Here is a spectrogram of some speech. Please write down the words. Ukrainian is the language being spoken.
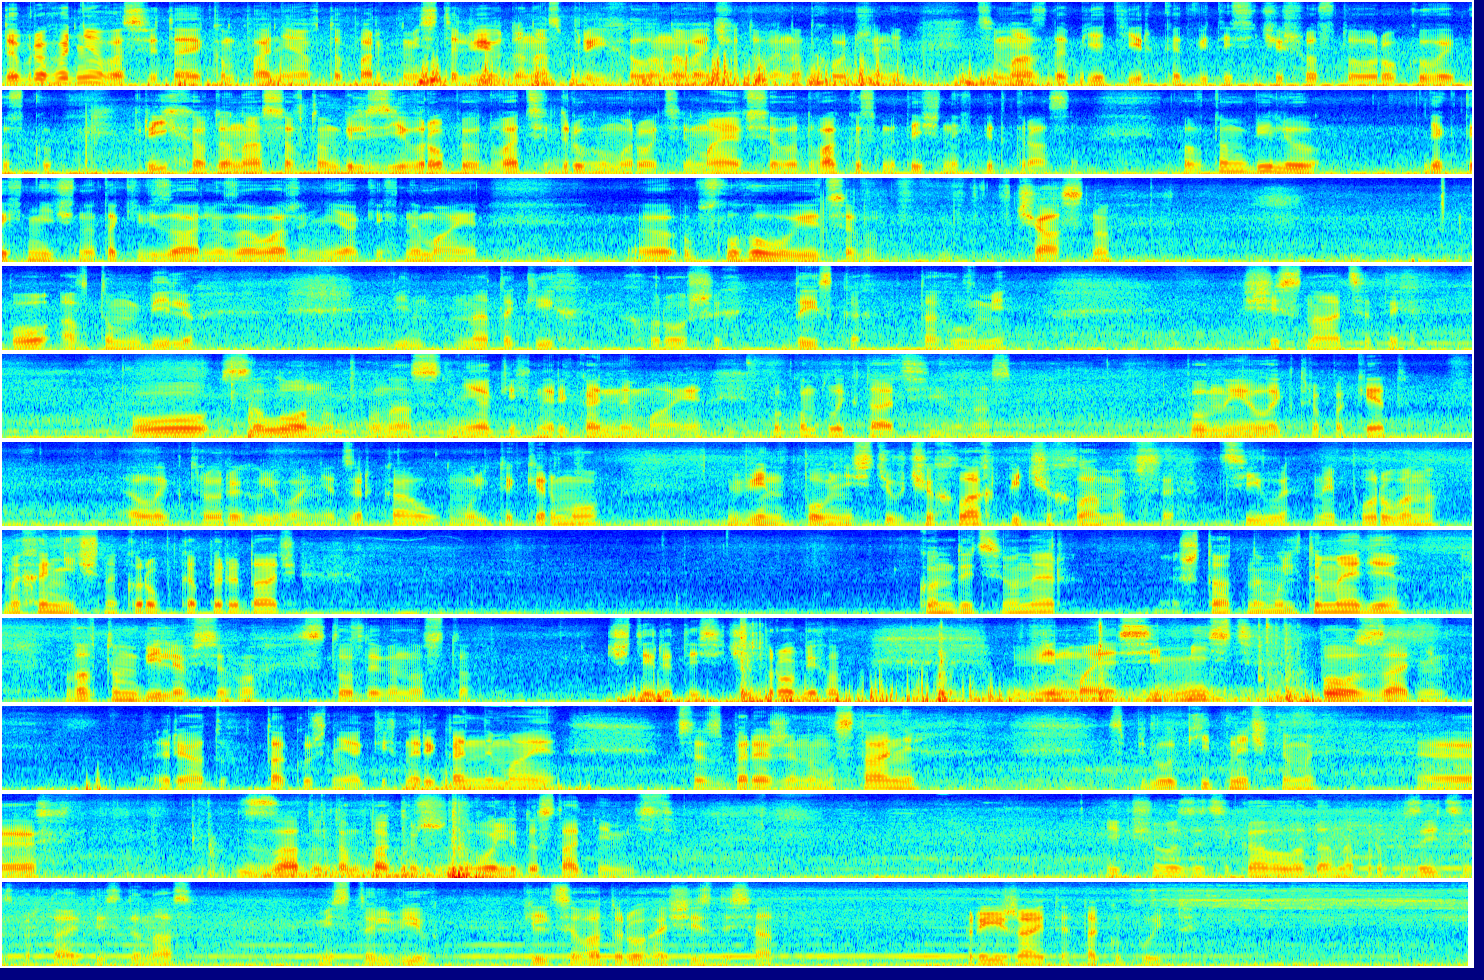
Доброго дня, вас вітає компанія Автопарк міста Львів. До нас приїхало нове чудове надходження. Це Mazda 5 2006 року випуску. Приїхав до нас автомобіль з Європи у 2022 році. Має всього два косметичних підкраси. По автомобілю, як технічно, так і візуально зауважень ніяких немає. Е, Обслуговується вчасно. По автомобілю він на таких хороших дисках та гумі 16-х. По салону у нас ніяких нарікань немає. По комплектації у нас повний електропакет, електрорегулювання дзеркал, мультикермо. Він повністю в чохлах, під чохлами все ціле, не порвано. Механічна коробка передач, кондиціонер, штатна мультимедіа. В автомобіля всього 194 тисячі пробігу. Він має 7 місць по заднім ряду також ніяких нарікань немає. Все в збереженому стані, з підлокітничками. Е, Ззаду там також доволі достатньо місця. Якщо вас зацікавила дана пропозиція, звертайтесь до нас, місто Львів, кільцева дорога 60. Приїжджайте та купуйте.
